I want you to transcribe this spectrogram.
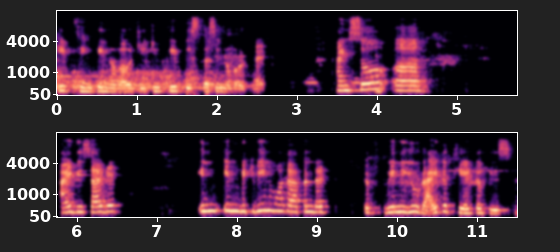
keep thinking about it you keep discussing about that and so uh, i decided in in between what happened that if when you write a theater piece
